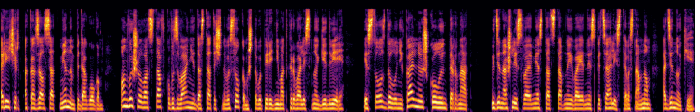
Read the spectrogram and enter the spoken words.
Ричард оказался отменным педагогом. Он вышел в отставку в звании достаточно высоком, чтобы перед ним открывались многие двери, и создал уникальную школу-интернат, где нашли свое место отставные военные специалисты, в основном одинокие,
